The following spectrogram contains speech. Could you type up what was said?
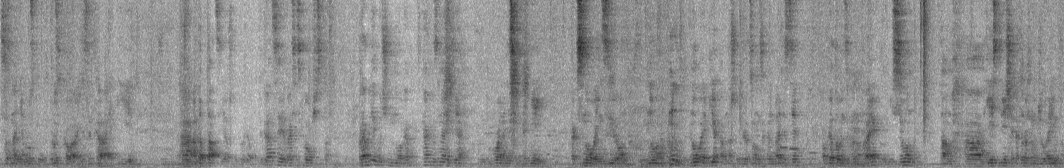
с сознанием русского, русского языка и а, адаптации, я уже интеграции в российское общество. Проблем очень много. Как вы знаете, буквально несколько дней, как снова инициирован но, новая века в нашем миграционном законодательстве, подготовлен законопроект, внесен. Там а, есть вещи, о которых мы говорим там,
